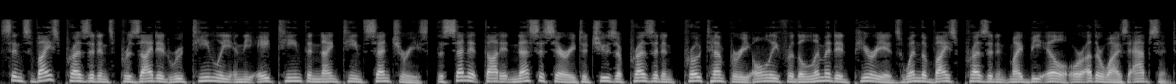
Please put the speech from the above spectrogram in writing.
Since vice presidents presided routinely in the 18th and 19th centuries, the Senate thought it necessary to choose a president pro tempore only for the limited periods when the vice president might be ill or otherwise absent.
